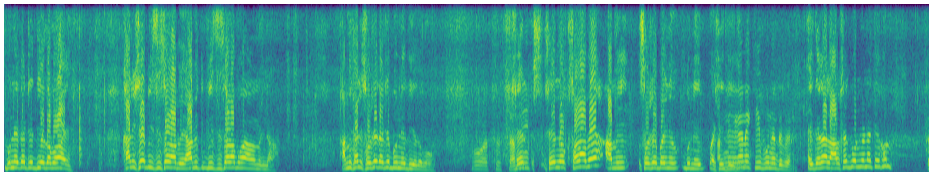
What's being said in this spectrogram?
বুনে কেটে দিয়ে দেবো ভাই। খালি সে বিসি ছড়াবে আমি বিসি ছড়াবো আমি না। আমি খালি সর্ষে কাটে বুনে দিয়ে দেবো। ও আচ্ছা আচ্ছা সে লোক ছড়াবে আমি সর্ষে বাইনে বুনে দিয়ে এখানে কি বুনে দেবেন? এই জায়গায় লাল শাক বলবে নাকি এখন? তা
